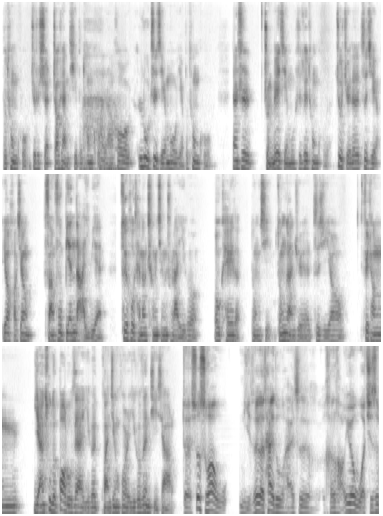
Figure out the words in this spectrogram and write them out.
不痛苦，就是选找选题 不痛苦，然后录制节目也不痛苦，但是准备节目是最痛苦的，就觉得自己要好像反复鞭打一遍，最后才能澄清出来一个 OK 的东西。总感觉自己要非常严肃的暴露在一个环境或者一个问题下了。对，说实话，我你这个态度还是很好，因为我其实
